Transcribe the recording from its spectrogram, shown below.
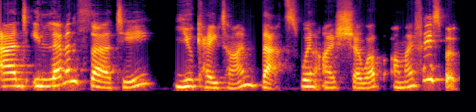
And 11:30 UK time, that's when I show up on my Facebook.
